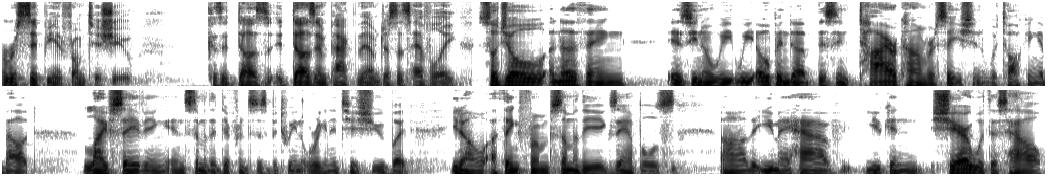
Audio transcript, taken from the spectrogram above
a recipient from tissue because it does it does impact them just as heavily So, Joel, another thing is, you know, we, we opened up this entire conversation with talking about life saving and some of the differences between organ and tissue. But you know, I think from some of the examples uh, that you may have, you can share with us how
